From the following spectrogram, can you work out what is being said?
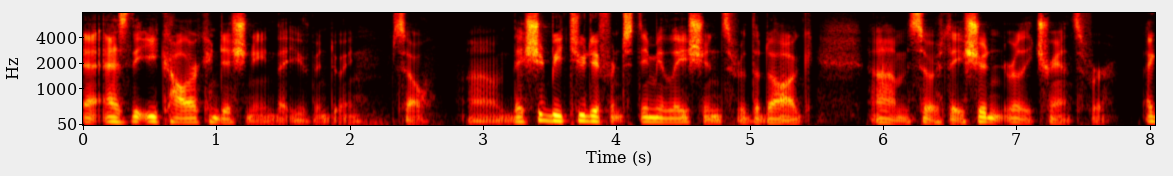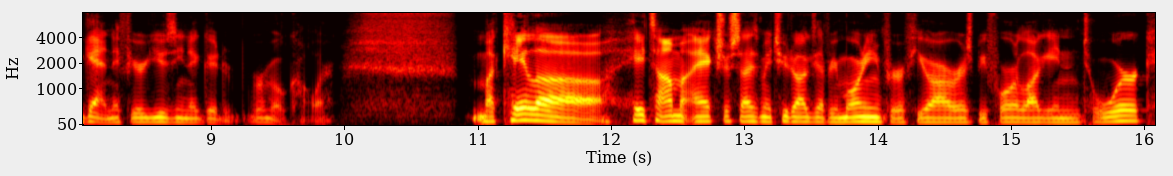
as the e-collar conditioning that you've been doing. So um, they should be two different stimulations for the dog, um, so they shouldn't really transfer. Again, if you're using a good remote collar. Michaela, hey Tom, I exercise my two dogs every morning for a few hours before logging to work.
